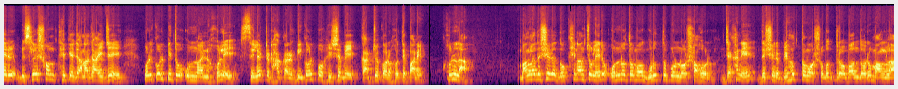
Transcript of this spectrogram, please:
এর বিশ্লেষণ থেকে জানা যায় যে, পরিকল্পিত উন্নয়ন হলে সিলেট ঢাকার বিকল্প হিসেবে কার্যকর হতে পারে। খুলনা বাংলাদেশের দক্ষিণাঞ্চলের অন্যতম গুরুত্বপূর্ণ শহর, যেখানে দেশের বৃহত্তম সমুদ্র বন্দর মংলা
